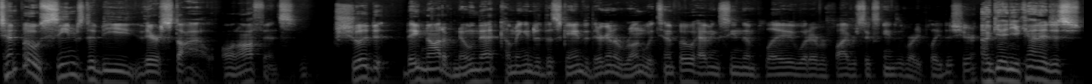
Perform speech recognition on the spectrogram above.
tempo seems to be their style on offense. Should they not have known that coming into this game that they're going to run with tempo having seen them play whatever five or six games they've already played this year? Again you kind of just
